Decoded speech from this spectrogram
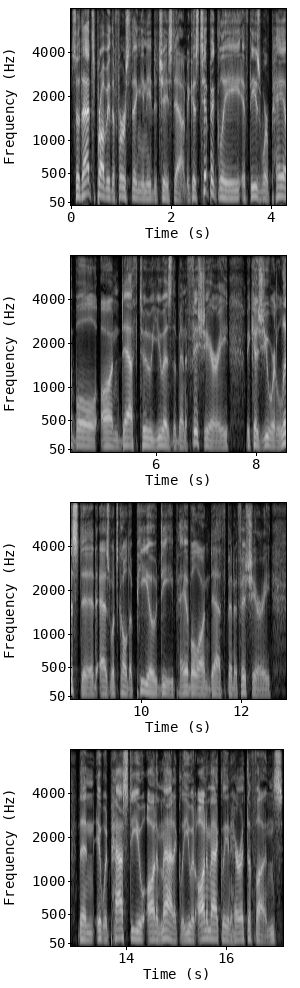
so that's probably the first thing you need to chase down because typically, if these were payable on death to you as the beneficiary, because you were listed as what's called a POD, payable on death beneficiary, then it would pass to you automatically. You would automatically inherit the funds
